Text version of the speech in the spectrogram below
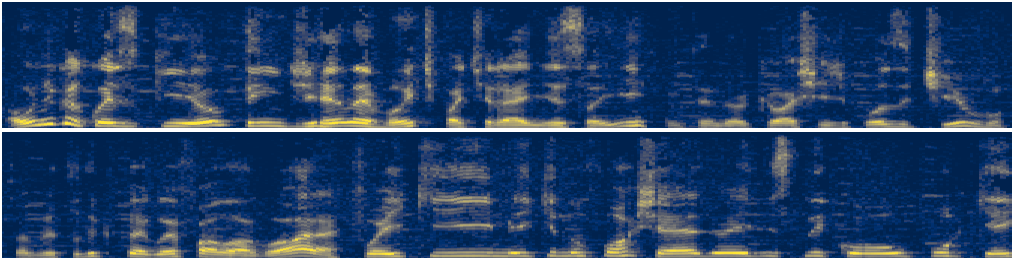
A única coisa que eu tenho de relevante pra tirar disso aí, entendeu? Que eu achei de positivo, sobre tudo que pegou e falou agora, foi que meio que no Foreshadow ele explicou o porquê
